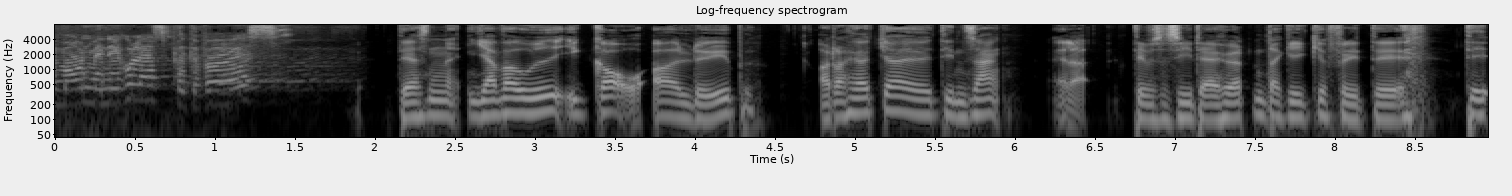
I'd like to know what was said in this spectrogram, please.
er morgen med Nicolas på The Voice. Det er sådan, jeg var ude i går og løbe, og der hørte jeg øh, din sang. Eller, det vil så sige, da jeg hørte den, der gik jeg, fordi det, det,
